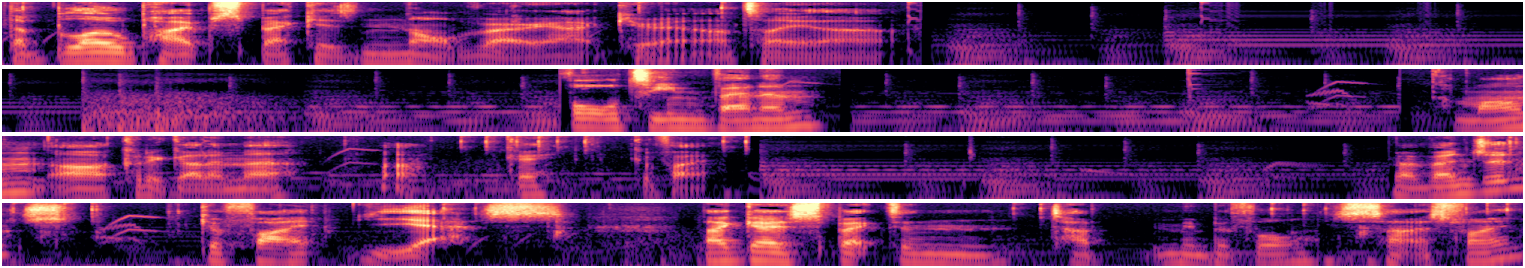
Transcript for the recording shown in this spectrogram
The blowpipe spec is not very accurate, I'll tell you that. 14 venom. Come on. Oh, I could have got him there. Oh, okay. Good fight. My vengeance. Good fight. Yes. That guy expecting tapped me before. Satisfying.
